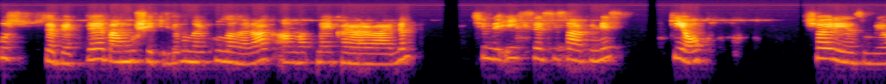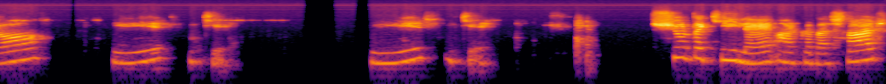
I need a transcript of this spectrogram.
Bu sebeple ben bu şekilde bunları kullanarak anlatmaya karar verdim. Şimdi ilk sessiz harfimiz Giyok. Şöyle yazılıyor. 1, 2. 1, 2. Şuradakiyle arkadaşlar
